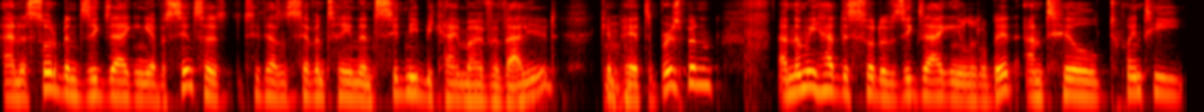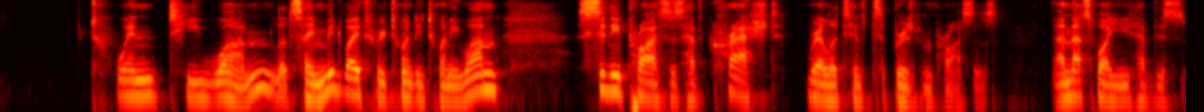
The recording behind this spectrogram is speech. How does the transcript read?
And it's sort of been zigzagging ever since. So 2017, then Sydney became overvalued compared mm to Brisbane. And then we had this sort of zigzagging a little bit until 2021, let's say midway through 2021. Sydney prices have crashed relative to Brisbane prices. And that's why you have this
